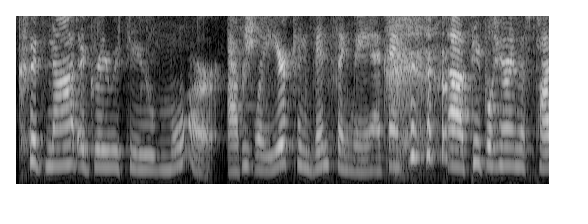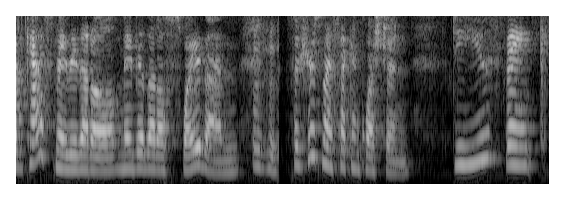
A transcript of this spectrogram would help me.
could not agree with you more. Actually, you're convincing me. I think uh, people hearing this podcast maybe that'll maybe that'll sway them. So here's my second question: Do you think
